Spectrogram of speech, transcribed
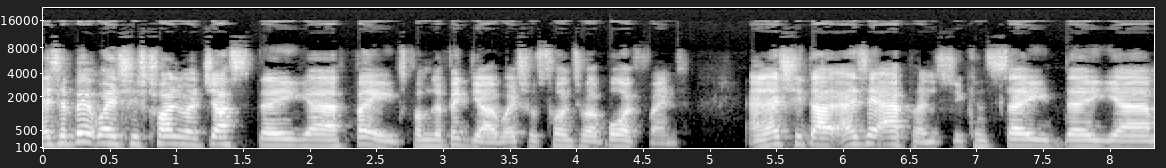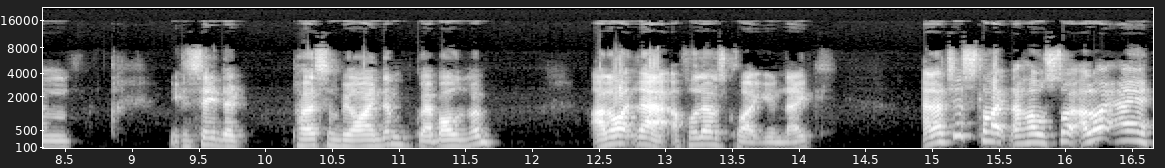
there's a bit where she's trying to adjust the uh, feeds from the video where she was talking to her boyfriend, and as she does, as it happens, you can see the um, you can see the person behind them grab hold of them. I like that. I thought that was quite unique. And I just like the whole story. I like how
